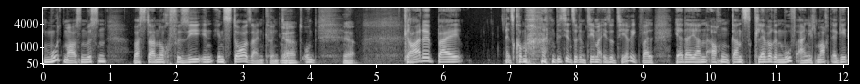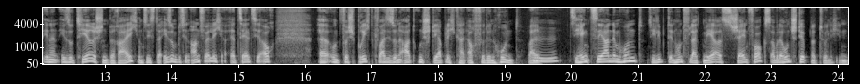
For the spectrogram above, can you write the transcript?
mutmaßen müssen, was da noch für sie in, in Store sein könnte. Ja. Und Ja. gerade bei, jetzt kommen wir ein bisschen zu dem Thema Esoterik, weil er da ja auch einen ganz cleveren Move eigentlich macht. Er geht in einen esoterischen Bereich und sie ist da eh so ein bisschen anfällig, erzählt sie auch, äh, und verspricht quasi so eine Art Unsterblichkeit auch für den Hund, weil sie hängt sehr an dem Hund, sie liebt den Hund vielleicht mehr als Shane Fox, aber der Hund stirbt natürlich in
